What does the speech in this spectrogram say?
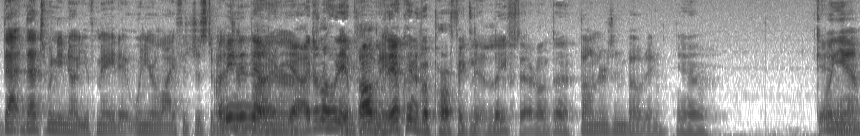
that that's when you know you've made it when your life is just about I mean, your yeah, boner. yeah, I don't know who they have and problems. They have kind of a perfect little life there, don't they? boners and boating. Yeah. Getting, yeah.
